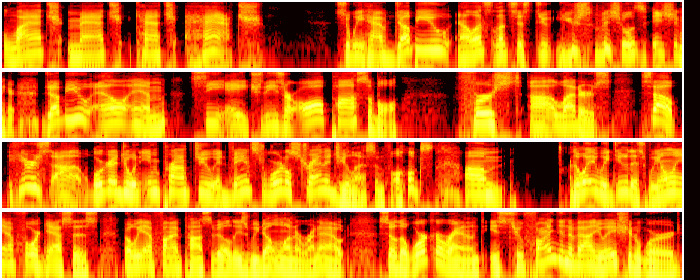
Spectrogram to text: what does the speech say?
latch, match, catch, hatch. So we have W. Now let's let's just do use visualization here. W L M C H. These are all possible first uh, letters. So here's uh, we're going to do an impromptu advanced Wordle strategy lesson, folks. Um, the way we do this, we only have four guesses, but we have five possibilities. We don't want to run out. So the workaround is to find an evaluation word.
